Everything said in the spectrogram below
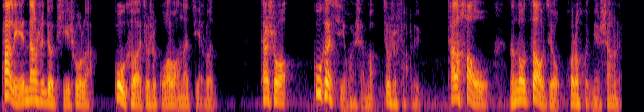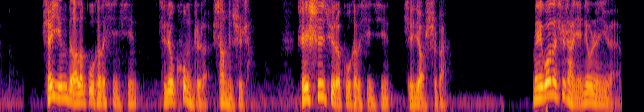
帕里恩当时就提出了“顾客就是国王”的结论。他说：“顾客喜欢什么就是法律，他的好恶能够造就或者毁灭商人。谁赢得了顾客的信心，谁就控制了商品市场；谁失去了顾客的信心，谁就要失败。”美国的市场研究人员。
